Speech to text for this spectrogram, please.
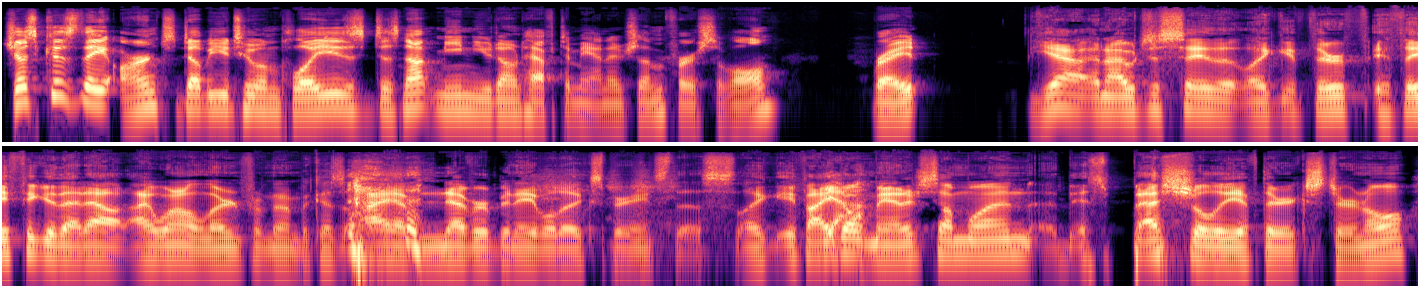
just because they aren't W 2 employees does not mean you don't have to manage them, first of all. Right. Yeah, and I would just say that like if they're if they figure that out, I want to learn from them because I have never been able to experience this. Like if I Yeah. don't manage someone, especially if they're external,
